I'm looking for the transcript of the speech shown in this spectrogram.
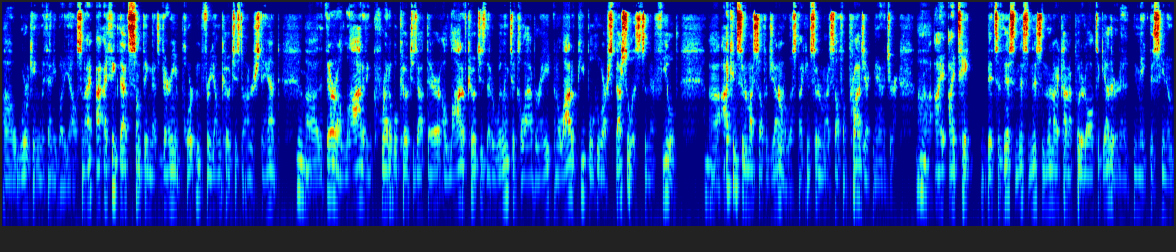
uh, working with anybody else. And I, I think that's something that's very important for young coaches to understand mm-hmm. uh, that there are a lot of incredible coaches out there, a lot of coaches that are willing to collaborate, and a lot of people who are specialists in their field. Mm-hmm. I consider myself a generalist. I consider myself a project manager. Mm-hmm. I, I take bits of this and this and this, and then I kind of put it all together to make this, you know,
